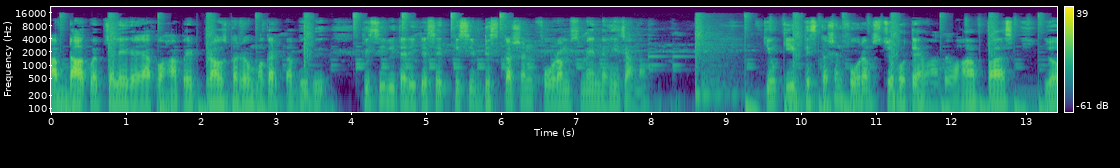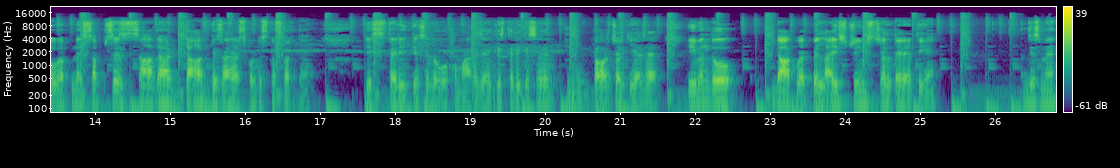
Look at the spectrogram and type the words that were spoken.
आप डार्क वेब चले गए, आप वहाँ पे ब्राउज़ कर रहे हो, मगर कभी भी किसी भी तरीके से किसी डिस्कशन फोरम्स में नहीं जाना। क्योंकि डिस्कशन फोरम्स जो होते हैं वहाँ पे वहाँ पास लोग अपने सबसे ज़्यादा डार्क डिज़ायर्स को डिस्कस करते हैं। किस तरीके से लोगों को मारा जाए किस तरीके से टॉर्चर किया जाए। इवन दो डार्क वेब पे लाइव स्ट्रीम्स चलते रहती हैं जिसमें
